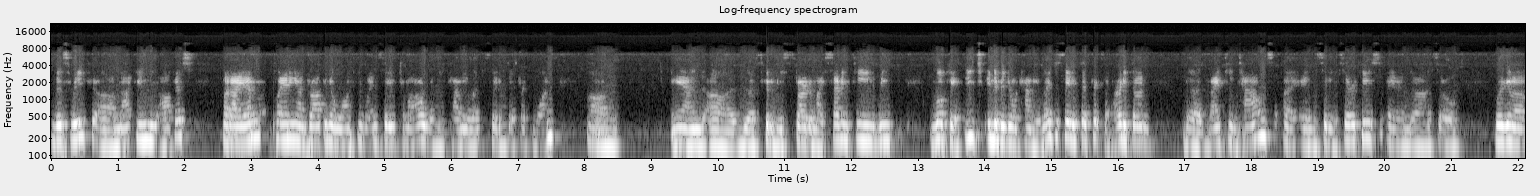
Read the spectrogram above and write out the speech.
this week. Uh, I'm not in the office, but I am planning on dropping a wonky Wednesday tomorrow with the County Legislative District One, um, and uh, that's going to be start of my 17 week look at each individual county legislative districts. I've already done the 19 towns uh, in the city of Syracuse, and uh, so we're gonna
